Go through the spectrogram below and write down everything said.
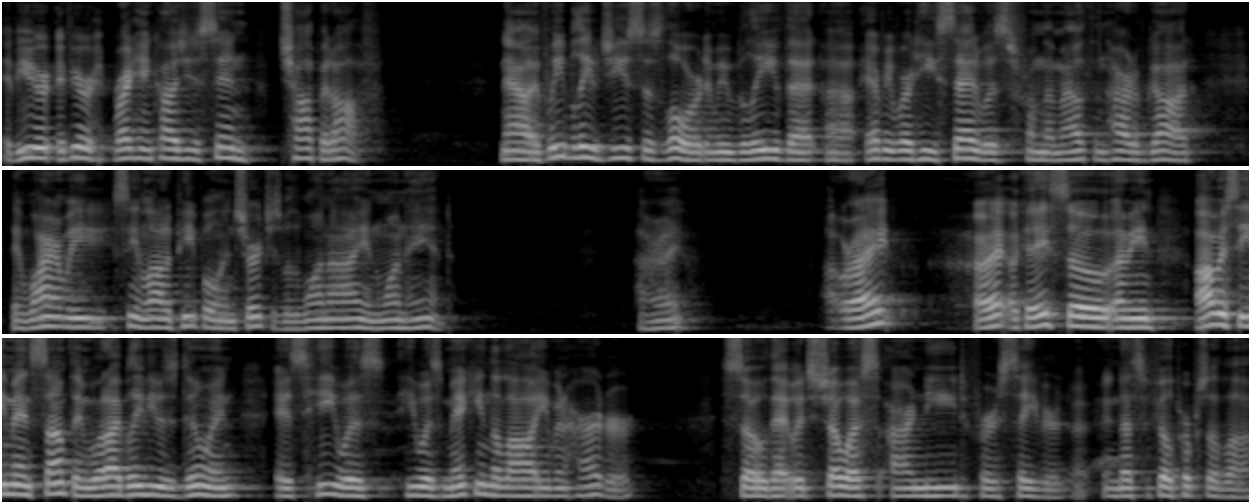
If your if your right hand causes you to sin, chop it off. Now, if we believe Jesus is Lord and we believe that uh, every word he said was from the mouth and heart of God, then why aren't we seeing a lot of people in churches with one eye and one hand? All right? All right? All right, okay, so I mean, obviously he meant something. What I believe he was doing is he was he was making the law even harder so that it would show us our need for a Savior, uh, and thus fulfill the purpose of the law.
